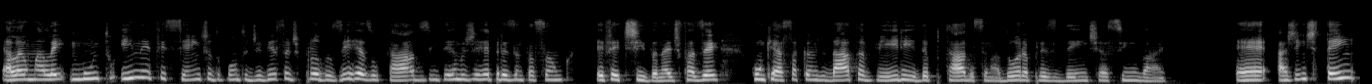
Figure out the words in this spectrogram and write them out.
ela é uma lei muito ineficiente do ponto de vista de produzir resultados em termos de representação efetiva, né, de fazer com que essa candidata vire deputada, senadora, presidente, e assim vai. É, a gente tem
